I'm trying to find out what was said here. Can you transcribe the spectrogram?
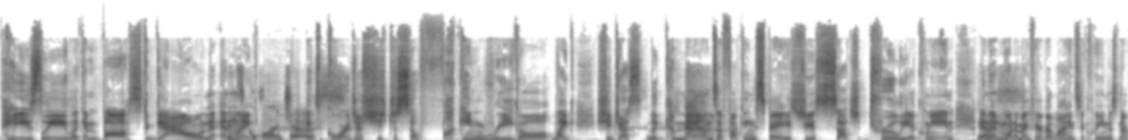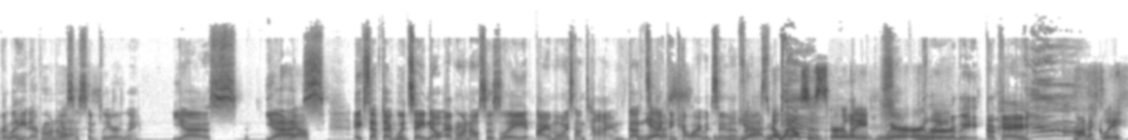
paisley, like embossed gown. And It's like, gorgeous. it's gorgeous. She's just so fucking regal. Like she just like commands a fucking space. She is such truly a queen. And then one of my favorite lines, a queen is never late. Everyone else is simply early. Yes. Yes. Except I would say no, everyone else is late. I am always on time. That's I think how I would say that. Yeah, phrase. no one else is early. We're early, We're early. Okay. chronically.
